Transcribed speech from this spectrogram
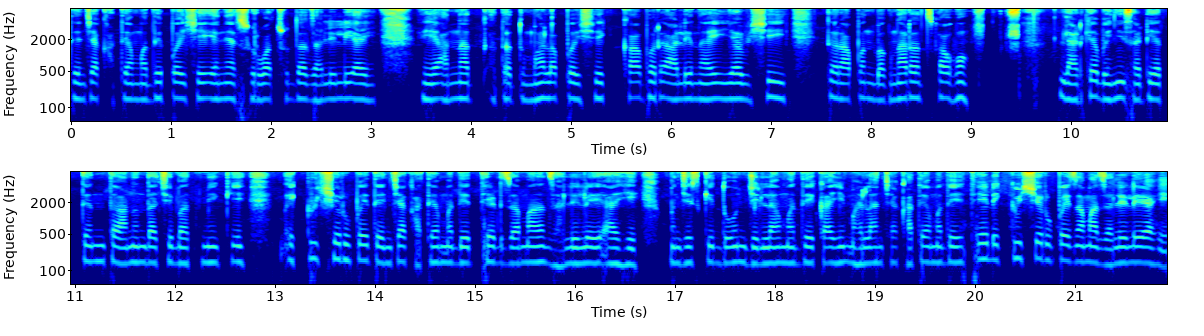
त्यांच्या खात्यामध्ये पैसे येण्यास सुरुवातसुद्धा झालेली आहे. हे अन्नात आता तुम्हाला पैसे का बरं आले नाही? याविषयी तर आपण बघणारच आहोत. लाडक्या बहिणीसाठी अत्यंत आनंदाची बातमी की एकवीसशे रुपये त्यांच्या खात्यामध्ये थेट जमा झालेले आहे. म्हणजेच की दोन जिल्ह्यामध्ये काही महिलांच्या खात्यामध्ये थेट एकवीसशे रुपये जमा झालेले आहे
